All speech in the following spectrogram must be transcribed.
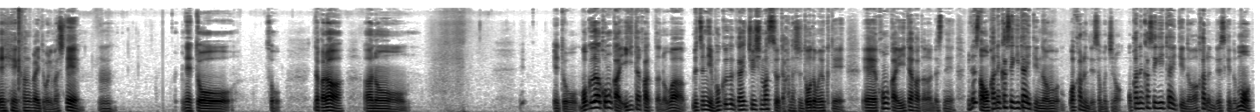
えー、考えておりまして、うん。えっと、そう。だから、あのえっと、僕が今回言いたかったのは、別に僕が外注しますよって話どうでもよくて、えー、今回言いたかったのはですね、皆さんお金稼ぎたいっていうのはわかるんですよ、もちろん。お金稼ぎたいっていうのはわかるんですけども、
